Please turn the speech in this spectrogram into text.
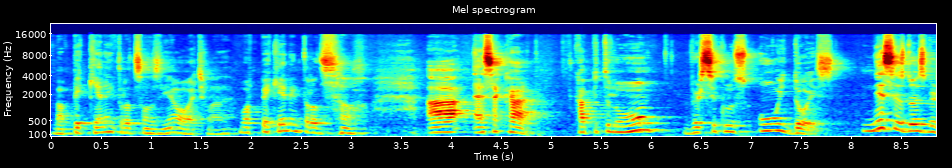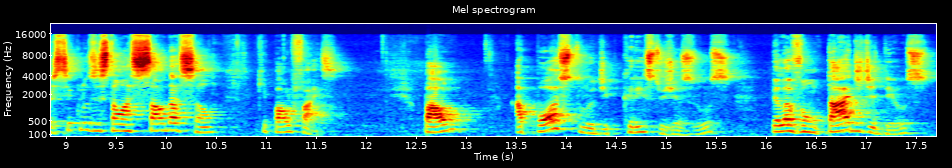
Uma pequena introduçãozinha ótima, né? Uma pequena introdução a essa carta. Capítulo 1, versículos 1 e 2. Nesses dois versículos estão a saudação que Paulo faz. Paulo, apóstolo de Cristo Jesus, pela vontade de Deus,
